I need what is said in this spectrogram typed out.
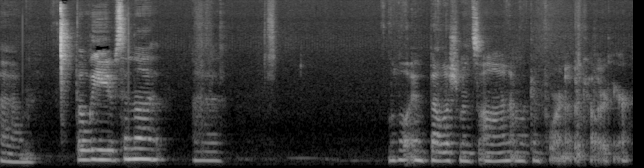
um, the leaves and the uh, little embellishments on. I'm looking for another color here.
